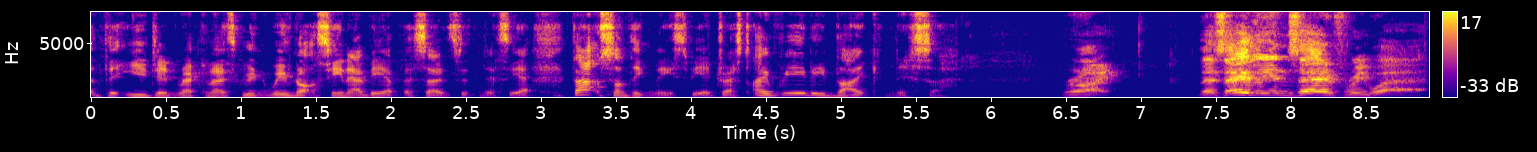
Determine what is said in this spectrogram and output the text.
uh, that you didn't recognize we, we've not seen any episodes with Nyssa yet that's something that needs to be addressed i really like Nyssa Right. There's aliens everywhere.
